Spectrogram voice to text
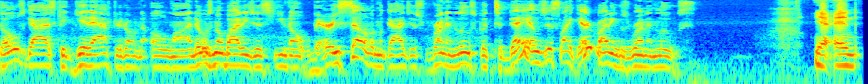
those guys could get after it on the O line. There was nobody just, you know, very seldom a guy just running loose. But today it was just like everybody was running loose. Yeah, and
